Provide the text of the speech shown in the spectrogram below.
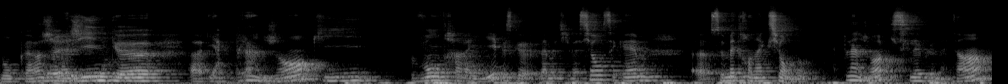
Donc, hein, j'imagine qu'il il y a plein de gens qui vont travailler, parce que la motivation, c'est quand même se mettre en action. Donc, il y a plein de gens qui se lèvent le matin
